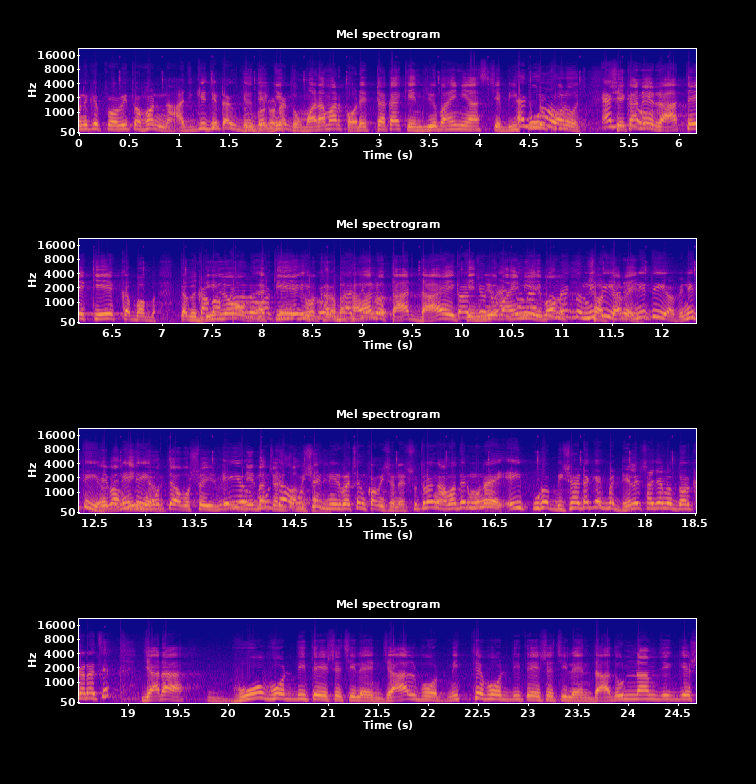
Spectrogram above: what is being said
অনেকে প্রভাবিত হন না। আজকে যেটা তোমার আমার করের টাকায় কেন্দ্রীয় বাহিনী আসছে বিপুল খরচ। সেখানে রাতে কে দিল কে খাওয়ালো তার দায় কেন্দ্রীয় বাহিনী এবং সরকারের। নিতেই হবে নিতেই হবে এবং এই মুহূর্তে অবশ্যই নির্বাচন কমিশনের। নির্বাচন কমিশনের। সুতরাং আমাদের মনে হয় এই পুরো বিষয়টাকে একবার ঢেলে সাজানোর দরকার আছে। যারা ভুয়ো ভোট দিতে এসেছিলেন, জাল ভোট, মিথ্যে ভোট দিতে এসেছিলেন, দাদুর নাম জিজ্ঞেস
